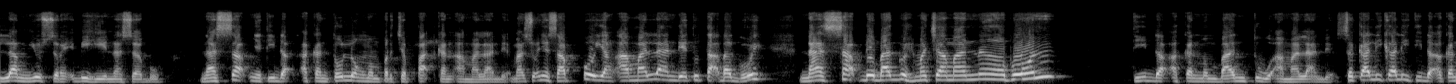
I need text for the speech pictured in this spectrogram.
lam yusri bihi nasabu nasabnya tidak akan tolong mempercepatkan amalan dia. Maksudnya siapa yang amalan dia tu tak bagus nasab dia bagus macam mana pun tidak akan membantu amalan dia. Sekali-kali tidak akan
